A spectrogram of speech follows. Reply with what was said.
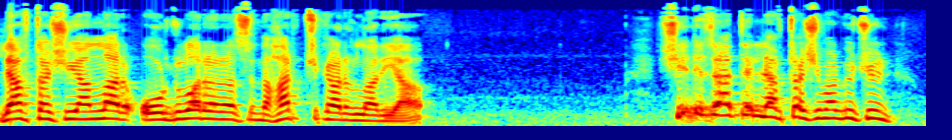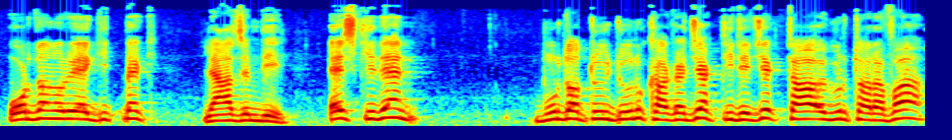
Laf taşıyanlar ordular arasında harp çıkarırlar ya. Şimdi zaten laf taşımak için oradan oraya gitmek lazım değil. Eskiden burada duyduğunu kalkacak gidecek ta öbür tarafa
